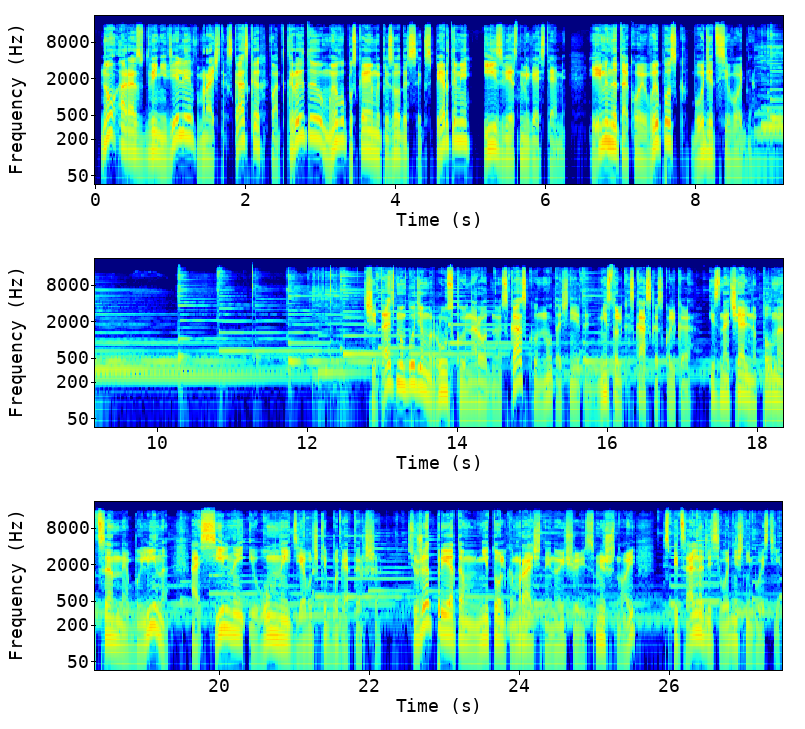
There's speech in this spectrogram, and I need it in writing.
Ну, а раз в две недели в «Мрачных сказках» в открытую мы выпускаем эпизоды с экспертами и известными гостями. Именно такой выпуск будет сегодня. Читать мы будем русскую народную сказку, ну, точнее, это не столько сказка, сколько изначально полноценная былина о сильной и умной девушке-богатырше. Сюжет при этом не только мрачный, но еще и смешной, специально для сегодняшней гостьи.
